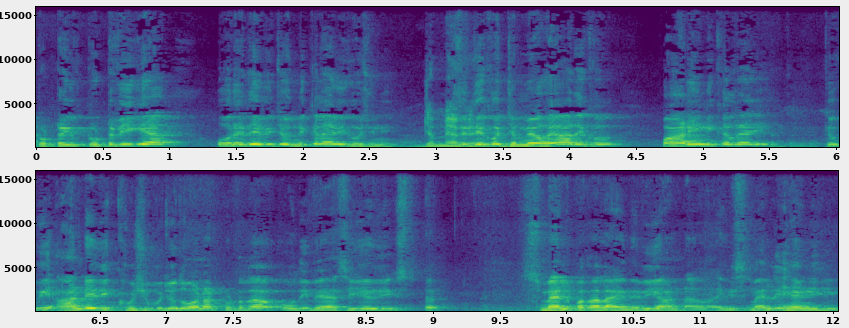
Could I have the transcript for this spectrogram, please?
ਟੁੱਟ ਟੁੱਟ ਵੀ ਗਿਆ ਔਰ ਇਹਦੇ ਵਿੱਚੋਂ ਨਿਕਲਿਆ ਵੀ ਕੁਝ ਨਹੀਂ। ਤੁਸੀਂ। ਦੇਖੋ ਜੰਮਿਆ ਹੋਇਆ ਦੇਖੋ ਪਾਣੀ ਨਿਕਲ ਰਿਹਾ ਜੀ। ਕਿਉਂਕਿ ਆਂਡੇ ਦੀ ਖੁਸ਼ਬੂ ਜਦੋਂ ਆਂਡਾ ਟੁੱਟਦਾ ਉਹਦੀ ਵੈਸੇ ਹੀ ਇਹਦੀ ਸਮੈਲ ਪਤਾ ਲੱਗ ਜਾਂਦੀ ਵੀ ਆਂਡਾ ਵਾ ਇਹਦੀ ਸਮੈਲ ਹੀ ਹੈ ਨਹੀਂ ਜੀ।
